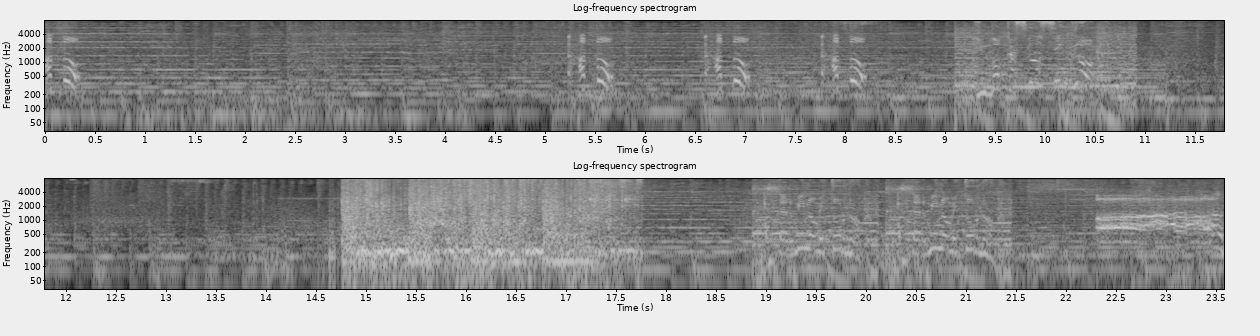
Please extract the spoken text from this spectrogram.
¡Hatsu! 発動。発動。発動。リンボカシオシンクロ。テルミノミトルノテルミノミトルノああ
